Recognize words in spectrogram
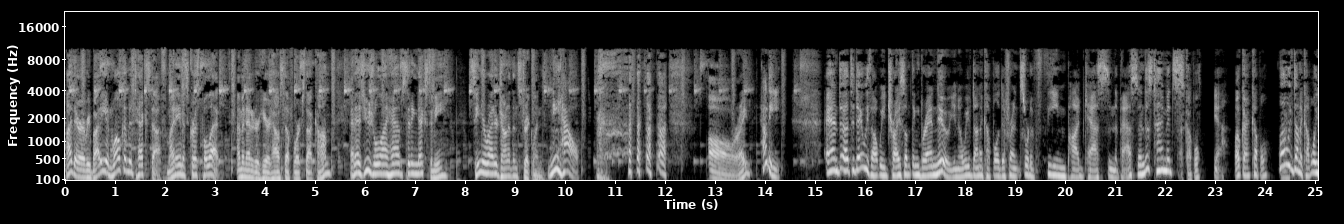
Hi there, everybody, and welcome to Tech Stuff. My name is Chris Pollette. I'm an editor here at HowStuffWorks.com, and as usual, I have sitting next to me senior writer Jonathan Strickland. Ni hao. All right. Howdy. And uh, today we thought we'd try something brand new. You know, we've done a couple of different sort of theme podcasts in the past, and this time it's A couple. yeah, Okay. a couple. Well, we've done a couple. We,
